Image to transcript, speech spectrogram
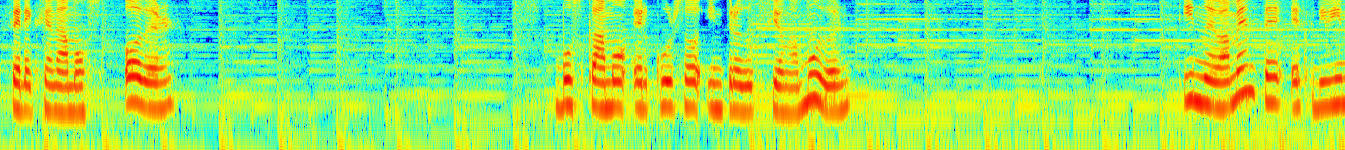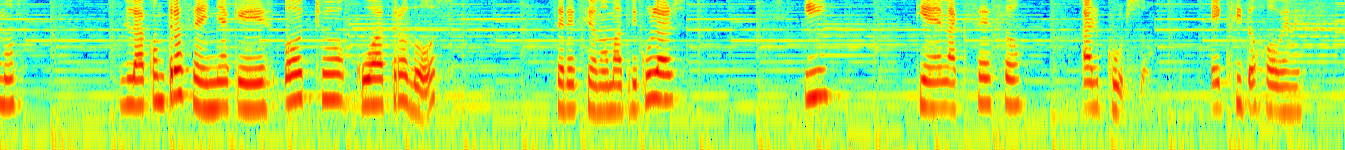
Seleccionamos Other. Buscamos el curso Introducción a Moodle y nuevamente escribimos la contraseña que es 842 selecciono matricular y tienen acceso al curso. Éxito jóvenes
